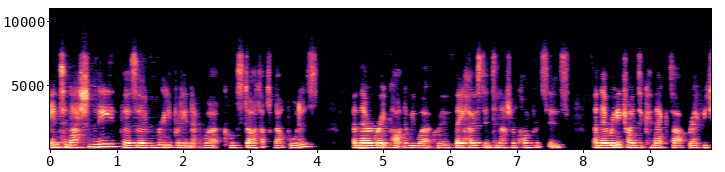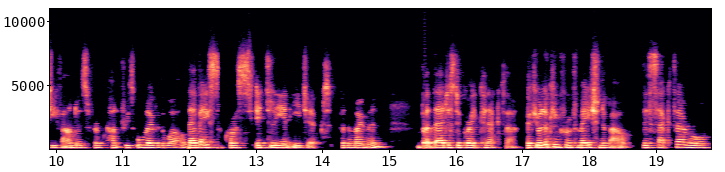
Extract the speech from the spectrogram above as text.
internationally, there's a really brilliant network called Startups Without Borders, and they're a great partner we work with. They host international conferences and they're really trying to connect up refugee founders from countries all over the world. They're based across Italy and Egypt for the moment, but they're just a great connector. If you're looking for information about this sector or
